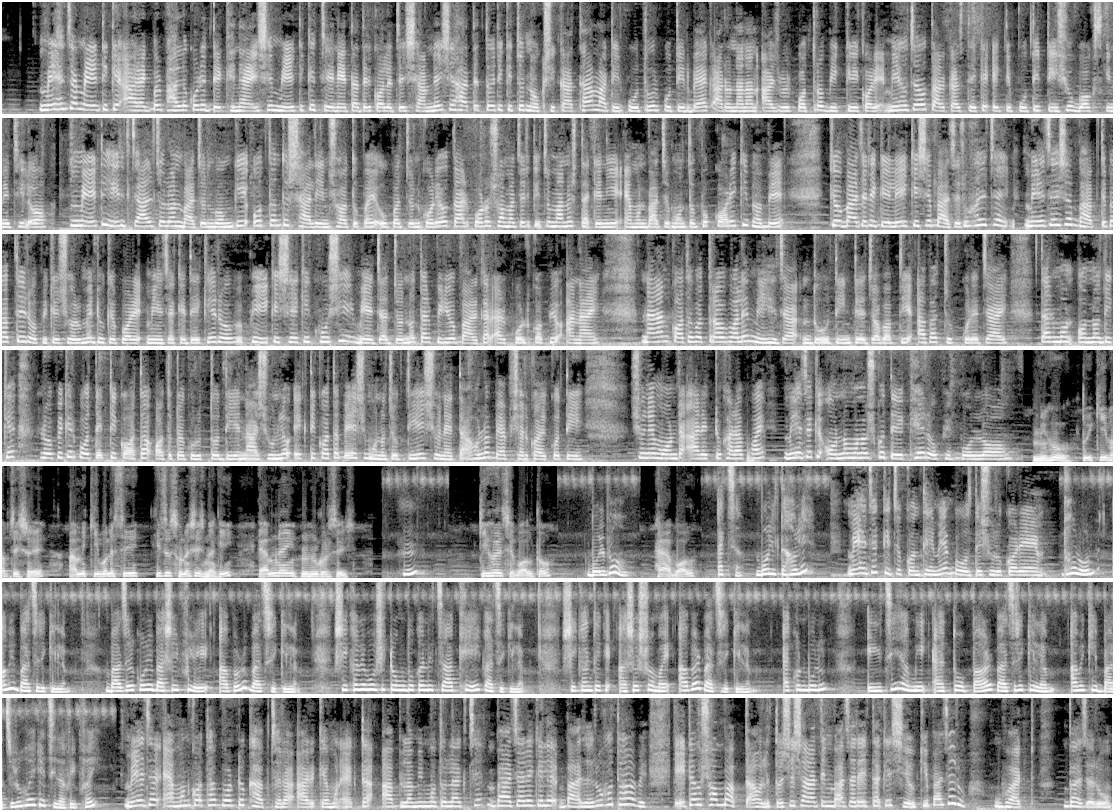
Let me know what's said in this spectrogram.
মেহেজা মেয়েটিকে আর একবার ভালো করে দেখে নেয়। সে মেয়েটিকে চেনে তাদের কলেজের সামনে। সে হাতের তৈরি কিছু নকশি, কাঁথা, মাটির পুতুল, পুতির ব্যাগ আরও নানান আসবাবপত্র বিক্রি করে। মেহজাও তার কাছ থেকে একটি পুতির টিস্যু বক্স কিনেছিল। মেয়েটির চালচলন বাচনভঙ্গি অত্যন্ত শালীন সৎ উপায়ে উপার্জন করেও তারপরও সমাজের কিছু মানুষ তাকে নিয়ে এমন বাজে মন্তব্য করে কীভাবে? কেউ বাজারে গেলেই কি সে বাজারও হয়ে যায়? মেহেজা এসব ভাবতে ভাবতেই রফিকের শোরুমে ঢুকে পড়ে। মেহেজাকে দেখে রফিক, সে কি খুশি? মেহেজার জন্য তার প্রিয় বার্গার আর কোল্ড কফিও আনায়। নানান কথাবার্তাও বলে মেহেজা দু তিনটে জবাব দিয়ে আবার চুপ করে যায়। তার মন অন্যদিকে। রফিকের প্রত্যেকটি কথা অতটা গুরুত্ব দিয়ে না শুনলেও একটি কথা বেশ মনোযোগ দিয়েই শুনে তা হলো ব্যবসার ক্ষয়ক্ষতি। শুনে মনটা আর একটু খারাপ হয় মেহেজাকে অন্যমনস্ক দেখে রফিক বলল মিহু তুই কি ভাবছিস রে? আমি কি বলেছি? কিছু শুনেছিস নাকি? এমনি হুম হুম করছিস। হুম? কি হয়েছে বল তো? বলব? হ্যাঁ বল। আচ্ছা বলি তাহলে। মেহেজা কিছুক্ষণ থেমে বলতে শুরু করে ধরুন আমি বাজারে গেলাম। বাজার করে বাসায় ফিরে আবারও বাজারে গেলাম। সেখানে বসে টং দোকানে চা খেয়ে কাজে গেলাম। সেখান থেকে আসার সময় আবার বাজারে গেলাম। এখন বলুন, এই যে আমি এতবার বাজারে গেলাম, আমি কি বাজারও হয়ে গেছি, রাফিক ভাই? মেহেজার এমন কথা বড্ড খাপছাড়া আর কেমন একটা আবলামির মতো লাগছে। বাজারে গেলে বাজারও হতে হবে, এটাও সম্ভব। তাহলে তো সে সারাদিন বাজারেই থাকে, সেও কি বাজারও? হোয়াট? বাজারু।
